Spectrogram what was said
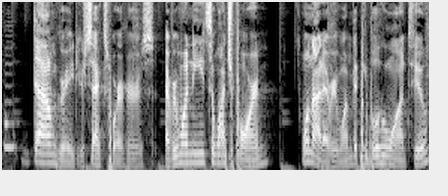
don't downgrade your sex workers. Everyone needs to watch porn. Well, not everyone, but people who want to,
